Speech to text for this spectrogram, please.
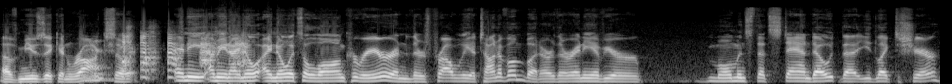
of music and rock. So, any, I mean, I know I know it's a long career and there's probably a ton of them, but are there any of your moments that stand out that you'd like to share?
